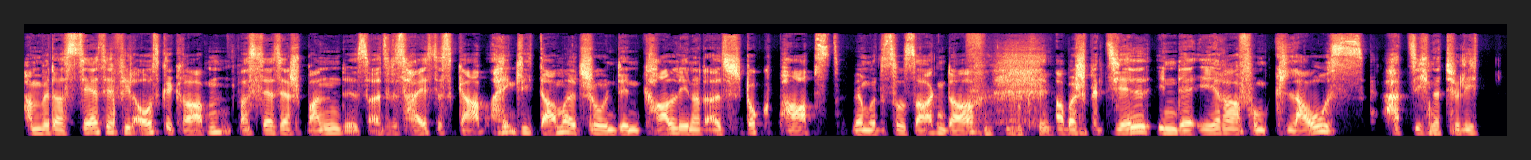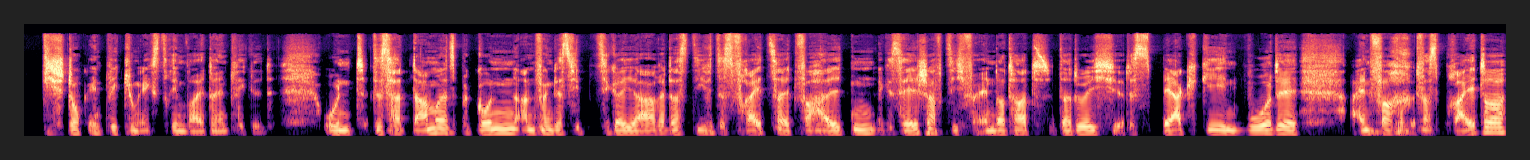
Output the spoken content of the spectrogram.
haben wir da sehr, sehr viel ausgegraben, was sehr, sehr spannend ist. Also das heißt, es gab eigentlich damals schon den Karl Lehnert als Stockpapst, wenn man das so sagen darf. Okay. Aber speziell in der Ära vom Klaus hat sich natürlich die Stockentwicklung extrem weiterentwickelt. Und das hat damals begonnen, Anfang der 70er Jahre, dass die, das Freizeitverhalten der Gesellschaft sich verändert hat. Dadurch das Berggehen wurde einfach etwas breiter.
